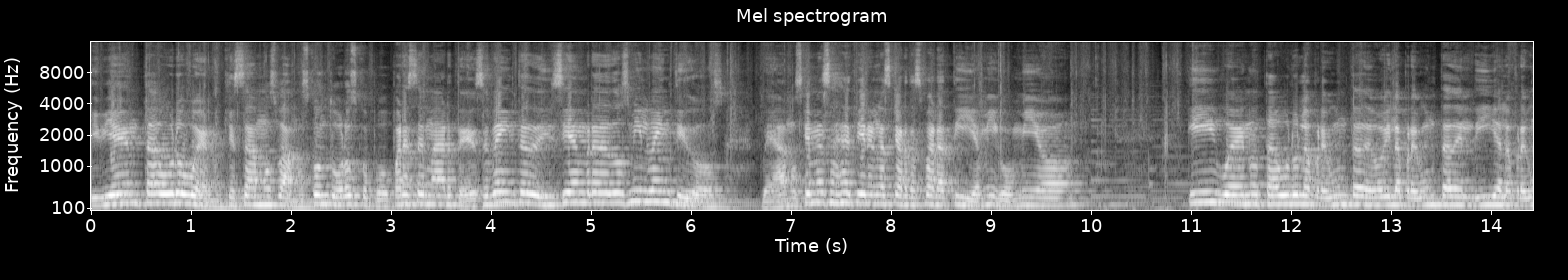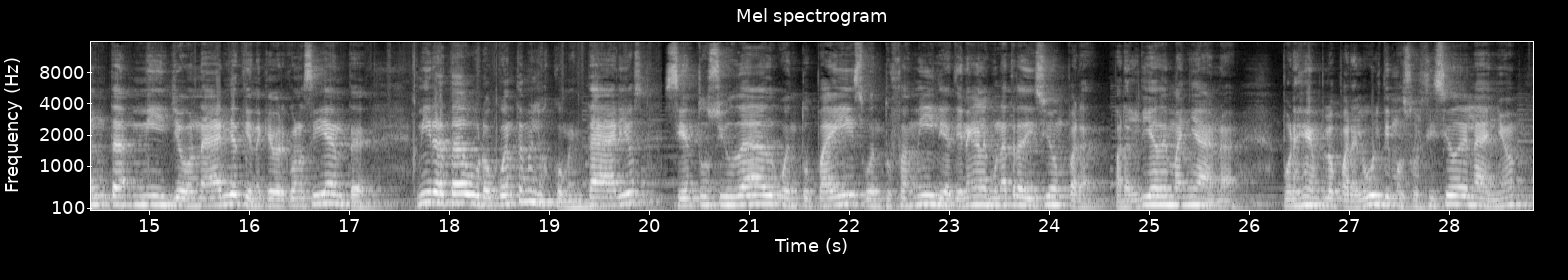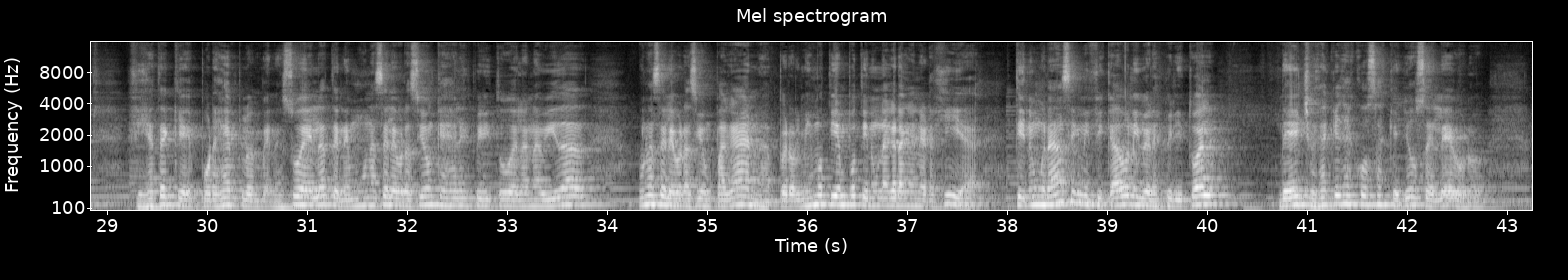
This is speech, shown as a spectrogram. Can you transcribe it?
Y bien, Tauro, bueno, aquí estamos, vamos con tu horóscopo para este martes, 20 de diciembre de 2022. Veamos qué mensaje tienen las cartas para ti, amigo mío. Y bueno, Tauro, la pregunta de hoy, la pregunta del día, la pregunta millonaria tiene que ver con lo siguiente. Mira, Tauro, cuéntame en los comentarios si en tu ciudad o en tu país o en tu familia tienen alguna tradición para, para el día de mañana, por ejemplo, para el último solsticio del año Fíjate que, por ejemplo, en Venezuela tenemos una celebración que es el espíritu de la Navidad, una celebración pagana, pero al mismo tiempo tiene una gran energía, tiene un gran significado a nivel espiritual. De hecho, es de aquellas cosas que yo celebro.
